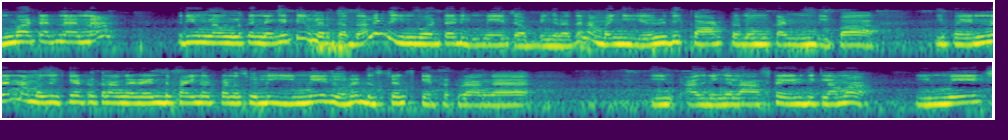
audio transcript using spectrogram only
இன்வெர்டட்னா என்ன? தெரியுங்களா? உங்களுக்கு நெகட்டிவ்ல இருக்கிறதால இது இன்வெர்டட் இமேஜ் அப்படிங்கிறத நம்ம இங்கே எழுதி காட்டணும் கண்டிப்பா. இப்போ என்னன்னு நமக்கு கேட்டிருக்கிறாங்க. ரெண்டு ஃபைண்ட் அவுட் பண்ண சொல்லி இமேஜோட டிஸ்டன்ஸ் கேட்டிருக்கிறாங்க. அது நீங்க லாஸ்டா எழுதிக்கலாமா? Image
